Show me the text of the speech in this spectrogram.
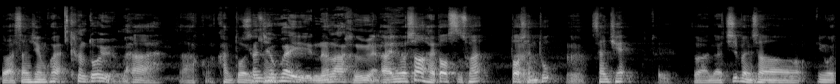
对吧？三千块，看多远吧？啊啊，看多远？三千块也能拉很远啊，因为上海到四川到成都，嗯，三千。对吧？那基本上，因为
